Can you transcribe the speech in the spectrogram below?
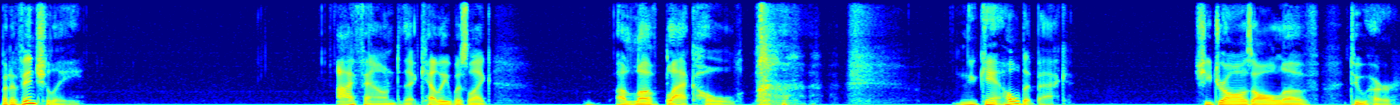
But eventually, I found that Kelly was like a love black hole. You can't hold it back. She draws all love to her.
